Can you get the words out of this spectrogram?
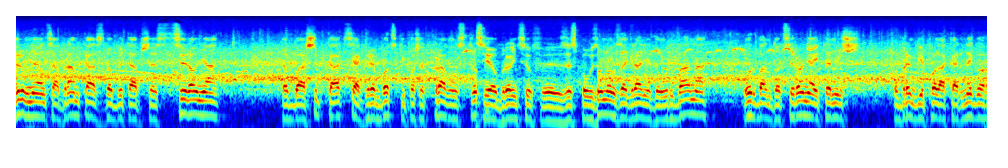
wyrównująca bramka zdobyta przez Cyronia. To była szybka akcja. Grębocki poszedł prawą stronę obrońców y, zespołu. Zagranie do Urbana. Urban do Cyronia i ten już w obrębie pola karnego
